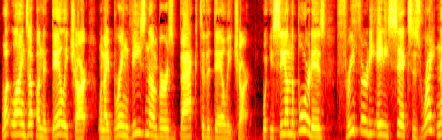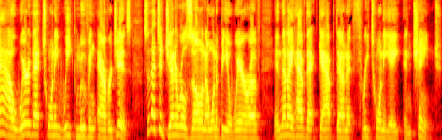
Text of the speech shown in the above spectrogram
what lines up on the daily chart when I bring these numbers back to the daily chart. What you see on the board is 330.86 is right now where that 20 week moving average is. So that's a general zone I want to be aware of. And then I have that gap down at 328 and change.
